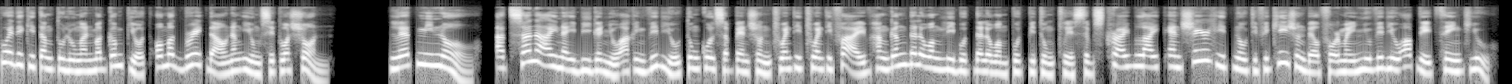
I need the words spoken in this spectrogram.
pwede kitang tulungan mag-compute o mag-breakdown ng iyong sitwasyon. Let me know. At sana ay naibigan niyo aking video tungkol sa Pension 2025 hanggang 2027. Please subscribe, like and share hit notification bell for my new video update. Thank you.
